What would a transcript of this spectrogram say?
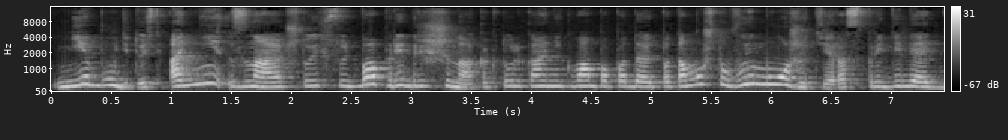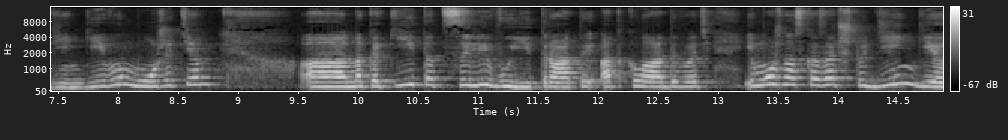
не будет. То есть они знают, что их судьба предрешена, как только они к вам попадают, потому что вы можете распределять деньги, и вы можете а, на какие-то целевые траты откладывать. И можно сказать, что деньги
